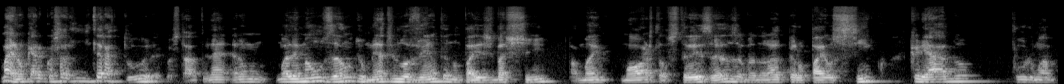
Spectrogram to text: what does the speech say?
Mas não quero gostar de literatura, gostava, né? Era um, um alemãozão de 1,90m num país baixinho, a mãe morta aos 3 anos, abandonado pelo pai aos 5, criado por uma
